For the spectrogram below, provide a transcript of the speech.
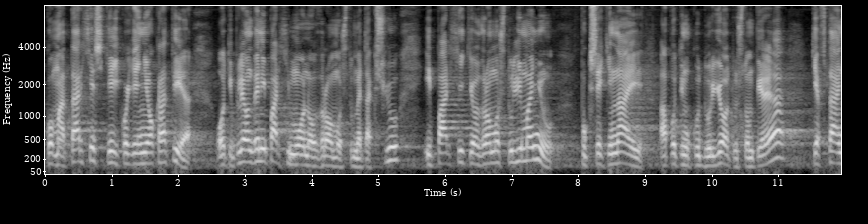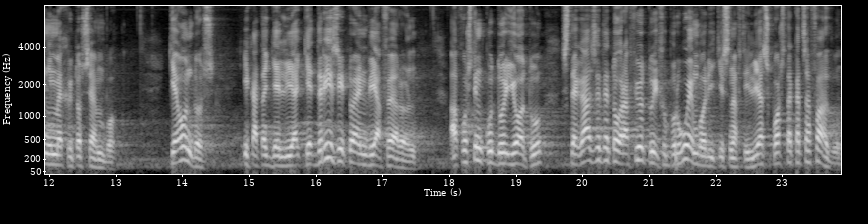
κομματάρχες και οικογενειοκρατία, ότι πλέον δεν υπάρχει μόνο ο δρόμος του μεταξιού, υπάρχει και ο δρόμος του λιμανιού, που ξεκινάει από την κουντουριό του στον Πειραιά και φτάνει μέχρι το Σέμπο. Και όντως, η καταγγελία κεντρίζει το ενδιαφέρον, αφού στην κουντουριό του στεγάζεται το γραφείο του Υφυπουργού Εμπορικής Ναυτιλίας Κώστα Κατσαφάδου.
